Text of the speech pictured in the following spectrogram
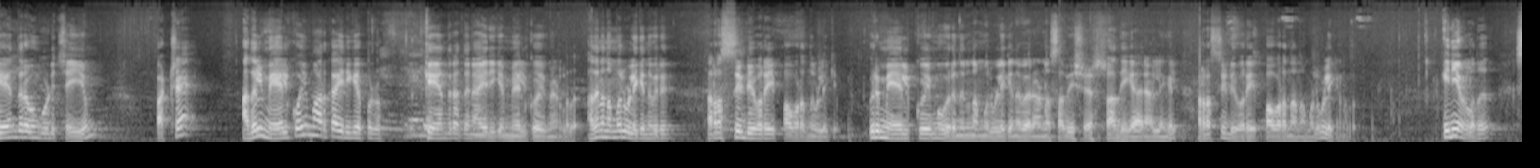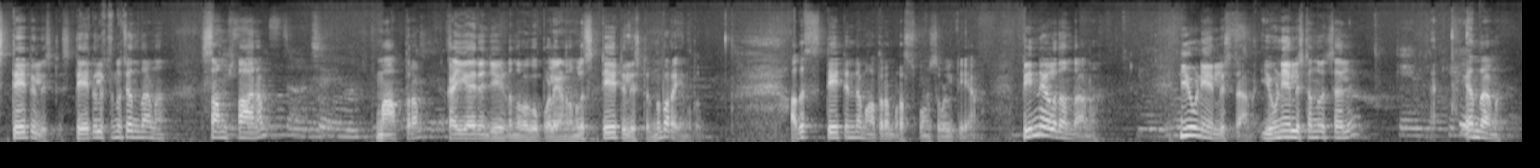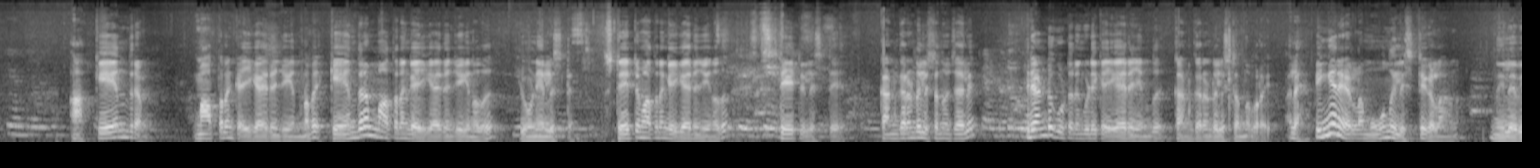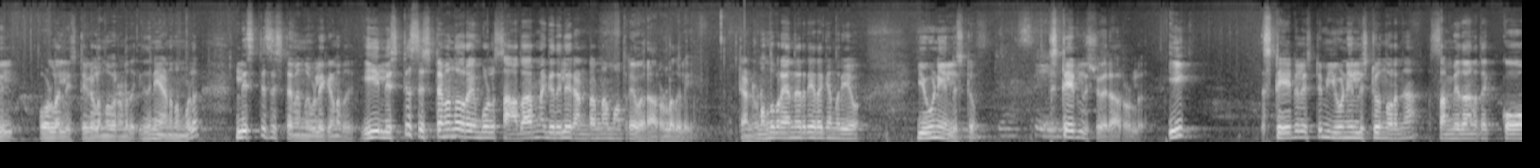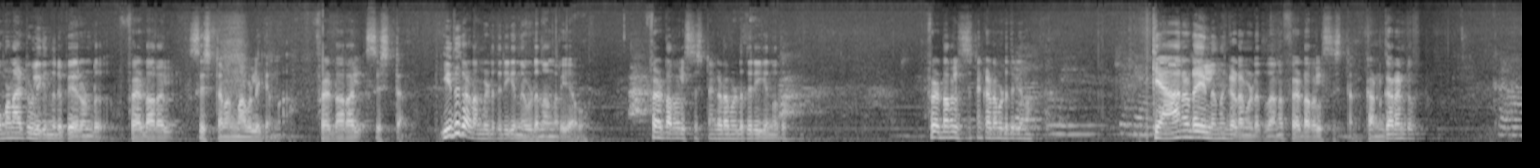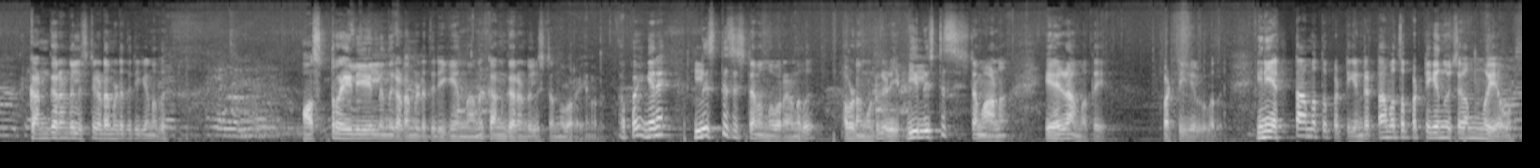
കേന്ദ്രവും കൂടി ചെയ്യും. പക്ഷേ അതിൽ മേൽക്കോയ്മാർക്കായിരിക്കും എപ്പോഴും കേന്ദ്രത്തിനായിരിക്കും മേൽക്കോയ്മയുള്ളത്. അതിനെ നമ്മൾ വിളിക്കുന്നവർ റെസിഡിവറി പവർ എന്ന് വിളിക്കും. ഒരു മേൽക്കോയ്മ വരുന്നതിന് നമ്മൾ വിളിക്കുന്ന പേരാണ് സവിശേഷാധികാരം അല്ലെങ്കിൽ റെസിഡിവറി പവർ എന്നാണ് നമ്മൾ വിളിക്കുന്നത്. ഇനിയുള്ളത് സ്റ്റേറ്റ് ലിസ്റ്റ്. സ്റ്റേറ്റ് ലിസ്റ്റ് എന്ന് വെച്ചാൽ എന്താണ്? സംസ്ഥാനം മാത്രം കൈകാര്യം ചെയ്യേണ്ടുന്ന വകുപ്പുകളെയാണ് നമ്മൾ സ്റ്റേറ്റ് ലിസ്റ്റ് എന്ന് പറയുന്നത്. അത് സ്റ്റേറ്റിന്റെ മാത്രം റെസ്പോൺസിബിലിറ്റിയാണ്. പിന്നെയുള്ളത് എന്താണ്? യൂണിയൻ ലിസ്റ്റാണ്. യൂണിയൻ ലിസ്റ്റ് എന്ന് വെച്ചാൽ എന്താണ്? ആ കേന്ദ്രം മാത്രം കൈകാര്യം ചെയ്യുന്നത് കേന്ദ്രം മാത്രം കൈകാര്യം ചെയ്യുന്നത് യൂണിയൻ ലിസ്റ്റ് സ്റ്റേറ്റ് മാത്രം കൈകാര്യം ചെയ്യുന്നത് സ്റ്റേറ്റ് ലിസ്റ്റ്. കൺകറണ്ട് ലിസ്റ്റ് എന്ന് വെച്ചാൽ രണ്ട് കൂട്ടരും കൂടി കൈകാര്യം ചെയ്യുന്നത് കൺകറണ്ട് ലിസ്റ്റ് എന്ന് പറയും അല്ലേ? ഇങ്ങനെയുള്ള മൂന്ന് ലിസ്റ്റുകളാണ് നിലവിൽ ഉള്ള ലിസ്റ്റുകൾ എന്ന് പറയുന്നത്. ഇതിനെയാണ് നമ്മൾ ലിസ്റ്റ് സിസ്റ്റം എന്ന് വിളിക്കുന്നത്. ഈ ലിസ്റ്റ് സിസ്റ്റം എന്ന് പറയുമ്പോൾ സാധാരണഗതിയിൽ രണ്ടെണ്ണം മാത്രമേ വരാറുള്ളതിൽ രണ്ടെണ്ണം എന്ന് പറയാൻ നേരത്തെ ഏതൊക്കെയാണെന്നറിയോ? യൂണിയൻ ലിസ്റ്റും സ്റ്റേറ്റ് ലിസ്റ്റ് വരാറുള്ളൂ. ഈ സ്റ്റേറ്റ് ലിസ്റ്റും യൂണിയൻ ലിസ്റ്റും എന്ന് പറഞ്ഞാൽ സംവിധാനത്തെ കോമൺ ആയിട്ട് വിളിക്കുന്നൊരു പേരുണ്ട്. ഫെഡറൽ സിസ്റ്റം എന്നാണ് വിളിക്കുന്നത് ഫെഡറൽ സിസ്റ്റം ഇത് കടമെടുത്തിരിക്കുന്നത് എവിടെ നിന്നറിയാവോ ഫെഡറൽ സിസ്റ്റം കടമെടുത്തിരിക്കുന്നത്. ഫെഡറൽ സിസ്റ്റം കടമെടുത്തിരിക്കുന്നത് കാനഡയിൽ നിന്നും കടമെടുത്തതാണ് federal system concurrent concurrent list കടമെടുത്തിരിക്കുന്നത്. ഓസ്ട്രേലിയയിൽ നിന്ന് കടമെടുത്തിരിക്കുന്നതാണ് കൺകറന്റ് ലിസ്റ്റ് എന്ന് പറയുന്നത്. അപ്പോൾ ഇങ്ങനെ ലിസ്റ്റ് സിസ്റ്റം എന്ന് പറയുന്നത് അവിടെ കൊണ്ട് കഴിയും. ഈ ലിസ്റ്റ് സിസ്റ്റമാണ് ഏഴാമത്തെ പട്ടികയിലുള്ളത്. ഇനി എട്ടാമത്തെ പട്ടിക എട്ടാമത്തെ പട്ടിക എന്ന് വെച്ചാൽ അറിയാമോ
